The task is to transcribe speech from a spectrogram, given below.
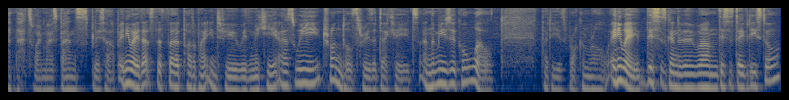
And that's why most bands split up. Anyway, that's the third part of my interview with Miki as we trundle through the decades and the musical world that is rock and roll. Anyway, this is going to um, this is David Eastaugh,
